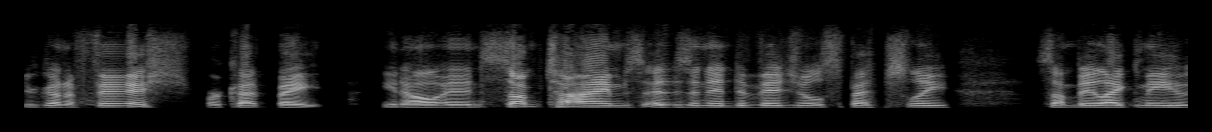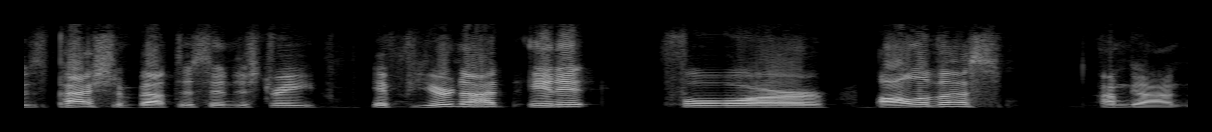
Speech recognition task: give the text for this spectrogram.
you're going to fish or cut bait, you know, and sometimes as an individual, especially somebody like me who's passionate about this industry, if you're not in it for all of us, I'm gone.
